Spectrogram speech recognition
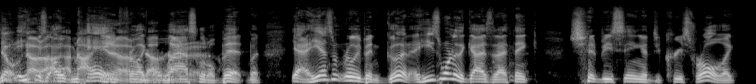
No, he, no, was okay not, you know, for like no, the last no, little bit, but yeah, he hasn't really been good. He's one of the guys that I think should be seeing a decreased role. Like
